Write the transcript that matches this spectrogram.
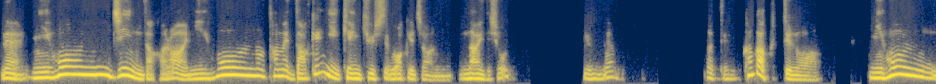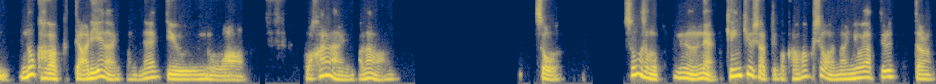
ね、日本人だから日本のためだけに研究してるわけじゃないでしょ？っていうね。だって科学っていうのは日本の科学ってありえないからねっていうのはわからないのかな？そう。そもそも、うんね、研究者っていうか科学者は何をやってるって言ったら、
